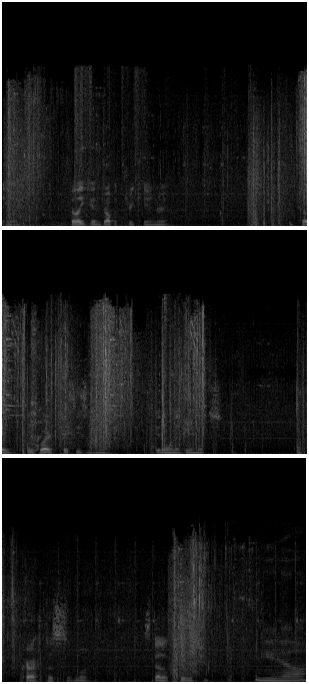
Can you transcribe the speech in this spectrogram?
yeah. I feel like you can drop a 3k in right? Because people are pussies and you know, they don't want to do much. Craft this, is that okay with you? Yeah.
